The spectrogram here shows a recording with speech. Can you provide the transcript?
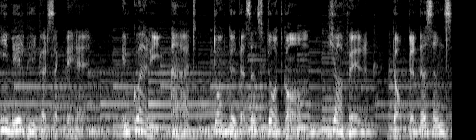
ईमेल भी कर सकते हैं। Enquiry at doctor Dassan's dot com या फिर doctor Dassan's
